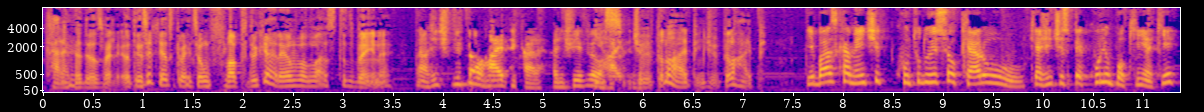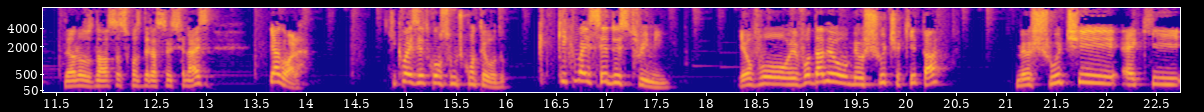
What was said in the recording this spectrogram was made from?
cara, meu Deus, velho. Eu tenho certeza que vai ser um flop do caramba, mas tudo bem, né? Não, a gente vive pelo hype, cara. A gente vive pelo isso, hype. A gente vive pelo hype, a gente vive pelo hype. E basicamente, com tudo isso, eu quero que a gente especule um pouquinho aqui, dando as nossas considerações finais. E agora? O que, que vai ser do consumo de conteúdo? O que, que vai ser do streaming? Eu vou, eu vou dar meu, meu chute aqui, tá? Meu chute é que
